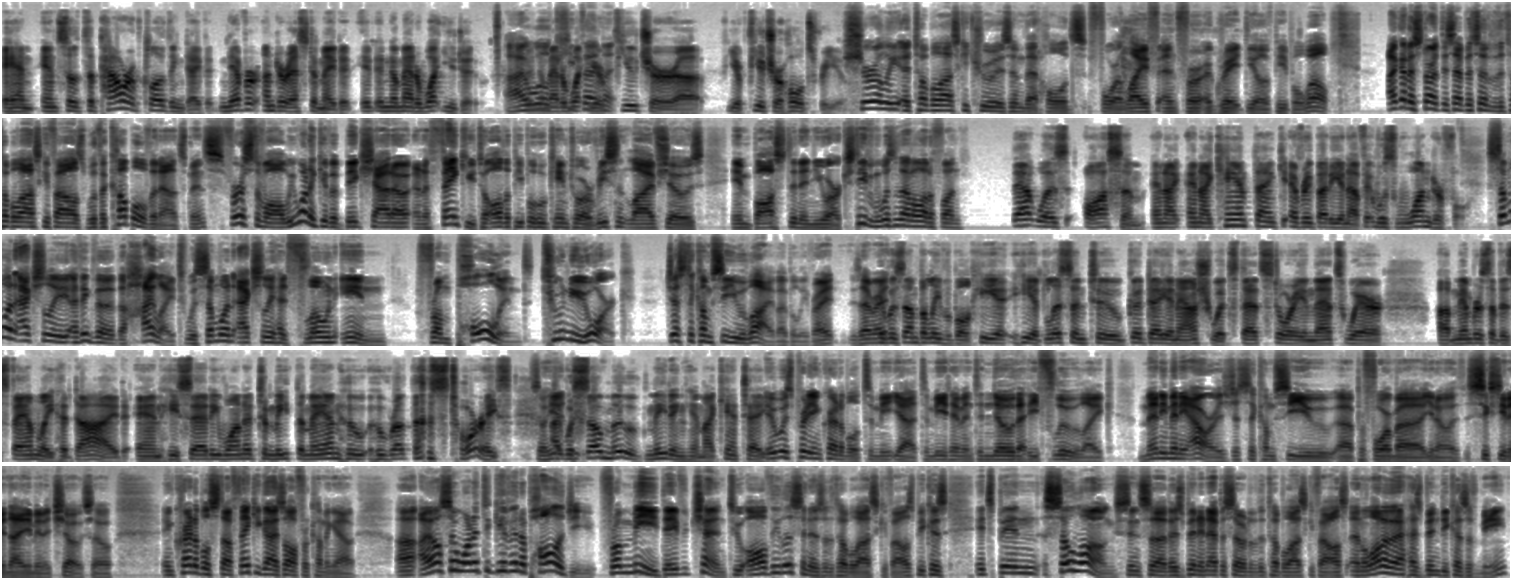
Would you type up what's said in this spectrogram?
and and so it's the power of clothing, David. Never underestimate it, it and no matter what you do. I will no matter what in your mind. future uh, your future holds for you. Surely a Tobolowsky truism that holds for life and for a great deal of people. Well, I got to start this episode of the Tobolowsky Files with a couple of announcements. First of all, we want to give a big shout out and a thank you to all the people who came to our recent live shows in Boston and New York. Stephen, wasn't that a lot of fun? That was awesome, and I and I can't thank everybody enough. It was wonderful. Someone actually, I think the, the highlight was someone actually had flown in from Poland to New York just to come see you live, I believe, right? Is that right? It was unbelievable. He he had listened to Good Day in Auschwitz, that story, and that's where uh, members of his family had died. And he said he wanted to meet the man who who wrote those stories. So he I was so moved meeting him. I can't tell you. It was pretty incredible to meet, yeah, to meet him and to know that he flew like many, many hours just to come see you uh, perform a you know sixty to ninety minute show. So incredible stuff. Thank you guys all for coming out. Uh, I also wanted to give an apology from me, David Chen, to all the listeners of the Tobolowsky Files because it's been so long since uh, there's been an episode of the Tobolowsky Files, and a lot of that has been because of me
